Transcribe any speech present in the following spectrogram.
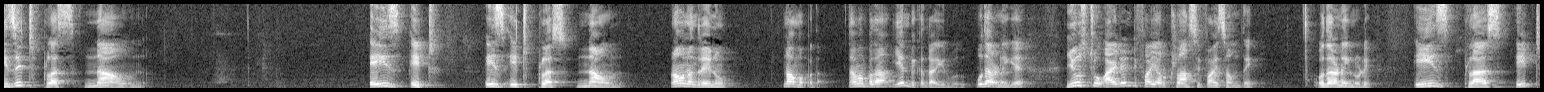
is it plus noun is it is it plus noun noun ಅಂದರೆ ಏನು ನಾಮಪದ. ನಾಮಪದ ಏನು ಬೇಕಾದ್ರೆ ಆಗಿರ್ಬೋದು. ಉದಾಹರಣೆಗೆ use to identify or classify something ಉದಾಹರಣೆಗೆ ನೋಡಿ. Is plus it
